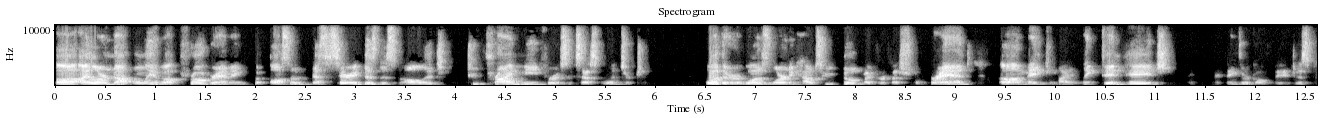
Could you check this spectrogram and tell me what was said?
uh, I learned not only about programming, but also necessary business knowledge to prime me for a successful internship. Whether it was learning how to build my professional brand, uh, make my LinkedIn page, I think they're called pages,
